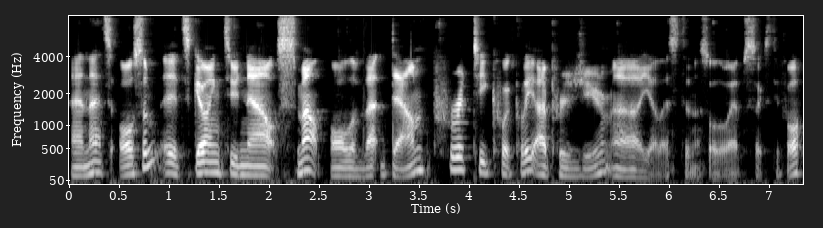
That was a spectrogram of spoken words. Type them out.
And that's awesome. It's going to now smelt all of that down pretty quickly, I presume. Uh, yeah, let's turn this all the way up to 64.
